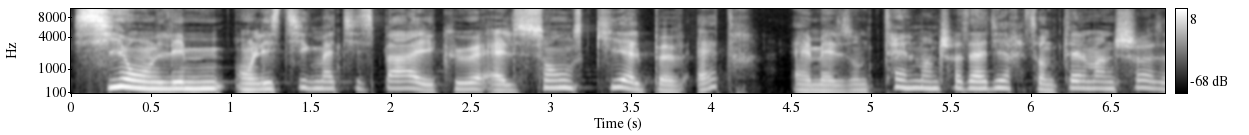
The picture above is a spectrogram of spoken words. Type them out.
si on les, on les stigmatise pas et qu'elles sont qui elles peuvent être, eh, elles ont tellement de choses à dire, elles ont tellement de choses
